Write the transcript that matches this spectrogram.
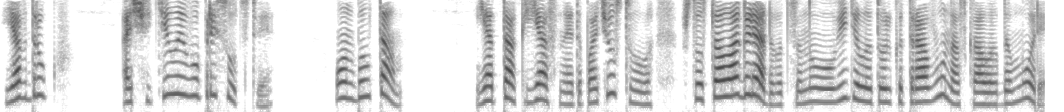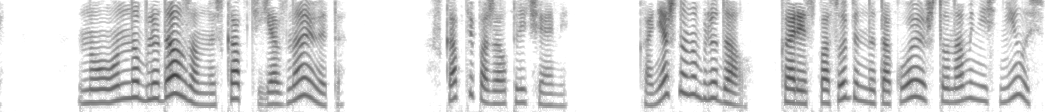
я вдруг ощутила его присутствие. Он был там. Я так ясно это почувствовала, что стала оглядываться, но увидела только траву на скалах до моря. Но он наблюдал за мной, Скапти, я знаю это. Скапти пожал плечами. Конечно, наблюдал. Карри способен на такое, что нам и не снилось.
